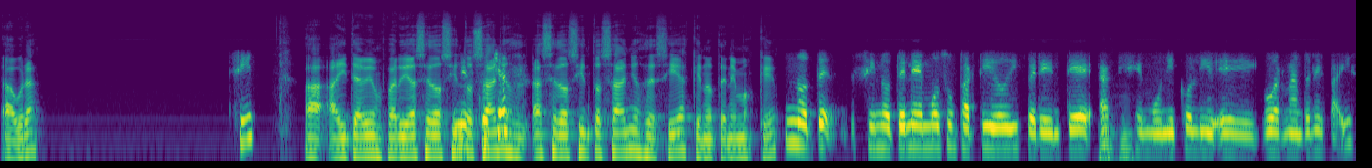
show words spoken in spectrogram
¿Ahora? Sí. Ah, ahí te habían perdido hace 200 años. Hace 200 años decías que no tenemos qué. No si no tenemos un partido diferente, antihegemónico, eh, gobernando en el país.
